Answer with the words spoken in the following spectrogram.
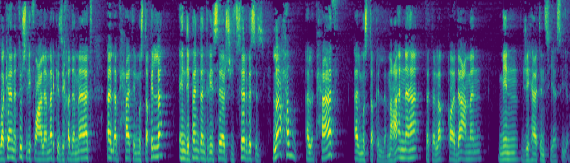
وكانت تشرف على مركز خدمات الأبحاث المستقلة Independent Research Services لاحظ الأبحاث المستقلة مع أنها تتلقى دعما من جهات سياسية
